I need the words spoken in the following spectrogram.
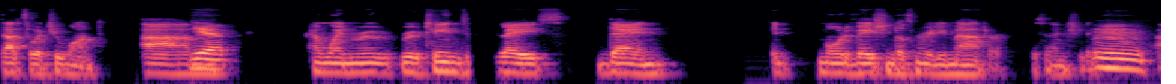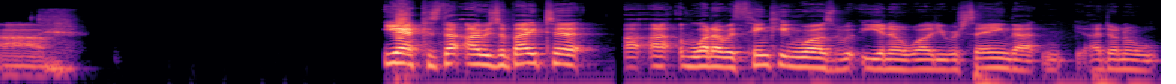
that's what you want. Um, yeah. And when ru- routines in place, then it, motivation doesn't really matter, essentially. Mm. Um, Yeah, because that I was about to. What I was thinking was, you know, while you were saying that, I don't know,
